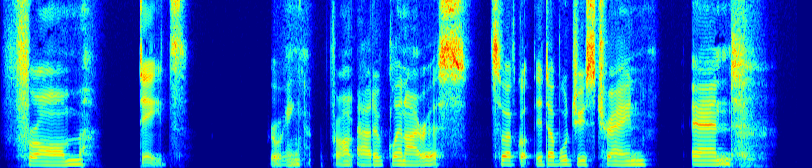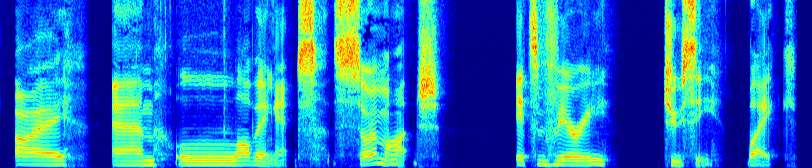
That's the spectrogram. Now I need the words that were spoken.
from Deeds Brewing from out of Glen Iris. So I've got their double juice train and I am loving it so much it's very juicy. Like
